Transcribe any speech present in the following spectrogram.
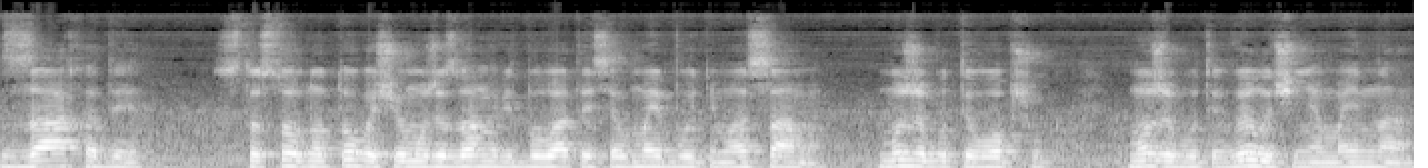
заходи стосовно того, що може з вами відбуватися в майбутньому, а саме, може бути обшук, може бути вилучення майна,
